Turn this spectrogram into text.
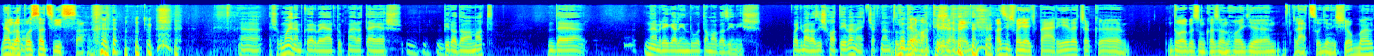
nem lapozhatsz vissza. és akkor majdnem körbejártuk már a teljes birodalmat, de nemrég elindult a magazin is. Vagy már az is hat éve megy, csak nem tudod. De hat éve megy. Az is megy egy pár éve, csak dolgozunk azon, hogy látszódjon is jobban.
